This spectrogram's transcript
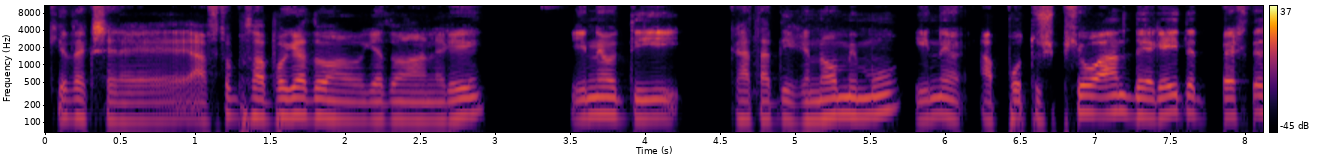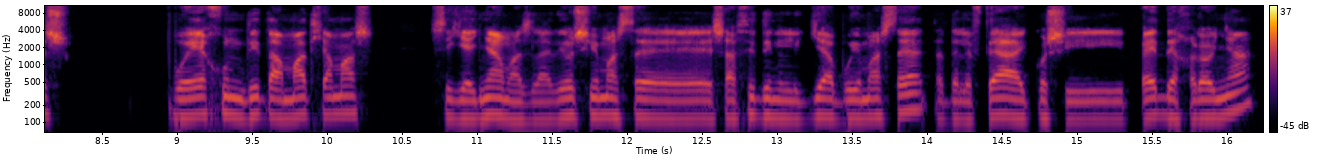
Κοίταξε, αυτό που θα πω για, το, για τον Ανρή είναι ότι κατά τη γνώμη μου είναι από τους πιο underrated παίχτες που έχουν δει τα μάτια μας στη γενιά μας. Δηλαδή όσοι είμαστε σε αυτή την ηλικία που είμαστε τα τελευταία 25 χρόνια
